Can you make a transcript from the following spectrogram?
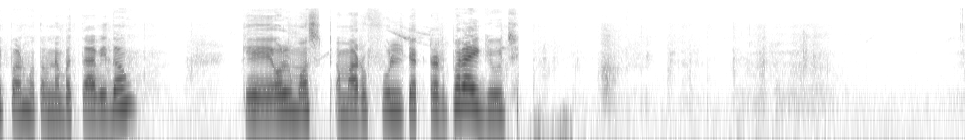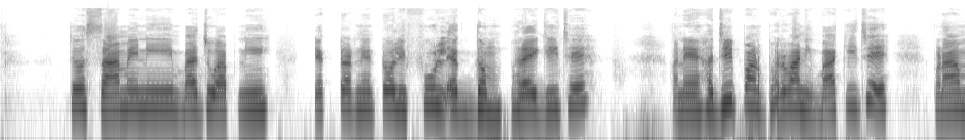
એ પણ હું તમને બતાવી દઉં કે ઓલમોસ્ટ અમારું ફૂલ ટ્રેક્ટર ભરાઈ ગયું છે. તો સામેની બાજુ આપની ટ્રેક્ટરની ટોલી ફૂલ એકદમ ભરાઈ ગઈ છે અને હજી પણ ભરવાની બાકી છે. પણ આમ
